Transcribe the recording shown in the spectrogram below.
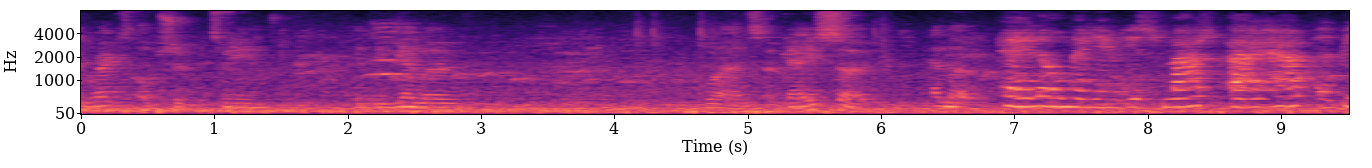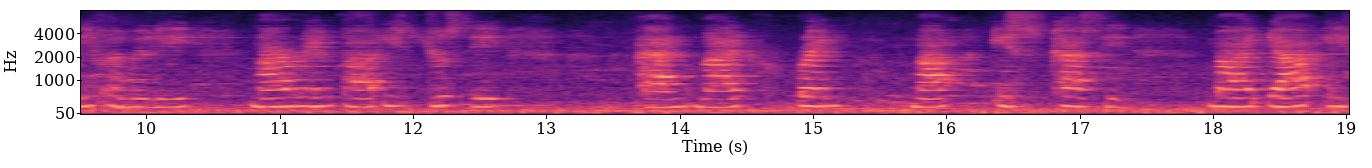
correct option between in the yellow words. Okay, so hello. Hello, my name is Matt. I have a big family. My grandpa is Juicy, and my grandma is Cassie. My dad is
